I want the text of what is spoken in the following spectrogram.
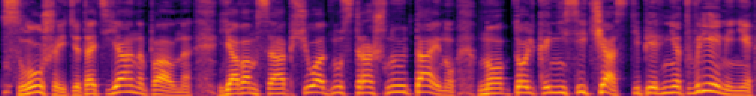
«Слушайте, Татьяна Павловна, я вам сообщу одну страшную тайну, но только не сейчас, теперь нет времени,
